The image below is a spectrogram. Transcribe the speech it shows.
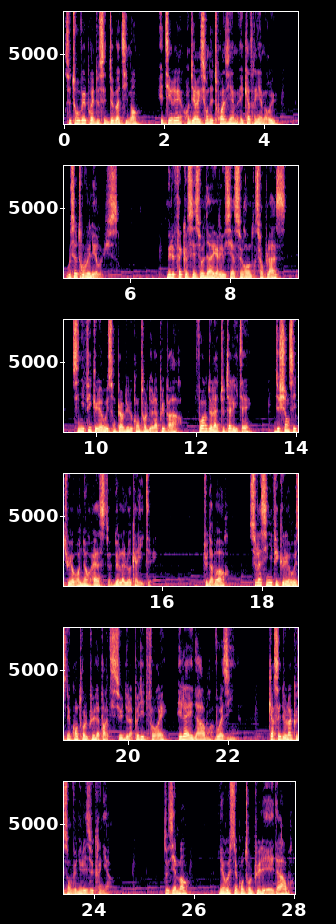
se trouvaient près de ces deux bâtiments et tiraient en direction des 3e et 4e rues où se trouvaient les Russes. Mais le fait que ces soldats aient réussi à se rendre sur place signifie que les Russes ont perdu le contrôle de la plupart, voire de la totalité, des champs situés au nord-est de la localité. Tout d'abord, cela signifie que les Russes ne contrôlent plus la partie sud de la petite forêt et la haie d'arbres voisine, car c'est de là que sont venus les Ukrainiens. Deuxièmement, les Russes ne contrôlent plus les haies d'arbres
